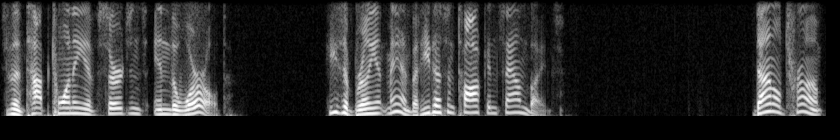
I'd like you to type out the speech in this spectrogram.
He's in the top 20 of surgeons in the world. He's a brilliant man, but he doesn't talk in sound bites. Donald Trump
